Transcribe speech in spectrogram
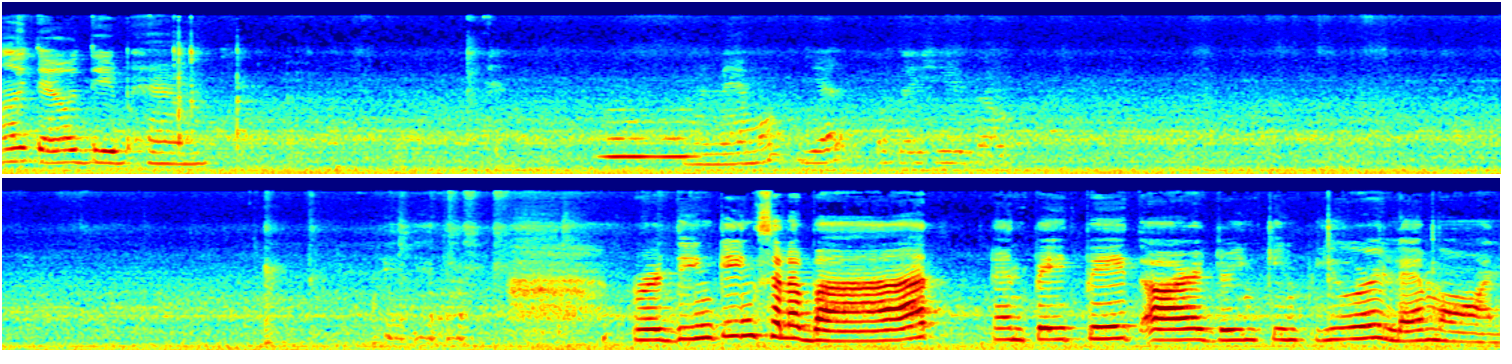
I tell deep him. We're drinking salabat and Pate Pate are drinking pure lemon.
